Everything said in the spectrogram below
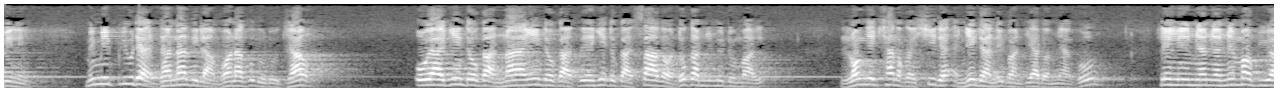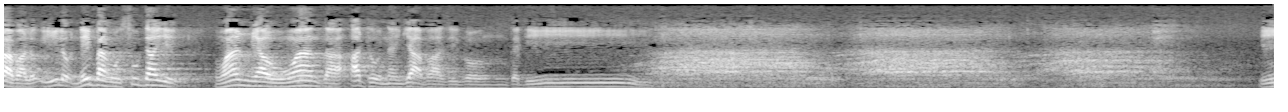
ပြီလေမိမိပြုတဲ့ဒါနသီလဘောနာကုသိုလ်တို့ကြောင့်အိုရခြင်းဒုက္ခနာရင်ဒုက္ခသေခြင်းဒုက္ခစသောဒုက္ခမြင့်မြတ်တို့မှာလောင်မြချမ်းတော့ရှိတဲ့အငိဋ္ဌနိဗ္ဗာန်တရားတော်များကိုလင်းလင်းမြန်မြန်မျက်မှောက်ပြုရပါလို့ဤလို့နိဗ္ဗာန်ကိုဆုတတ်၍ဝမ်းမြောက်ဝမ်းသာအထုနိုင်ကြပါစေကုန်တည်း ဤ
